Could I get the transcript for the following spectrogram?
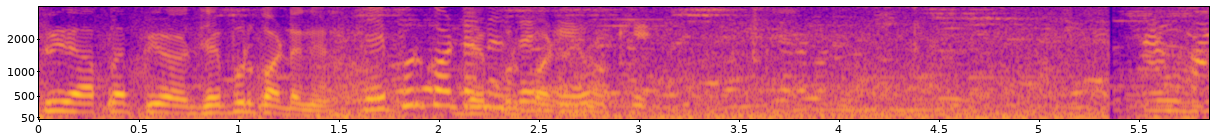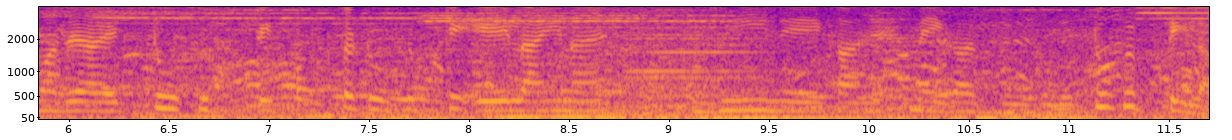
श्री आपला प्युअर जयपूर कॉटन आहे. जयपूर जयपूर आहे. ओके स्लीव्जमध्ये आहे टू फिफ्टी फक्त टू फिफ्टी ए लाईन आहे. व्ही नेक आहे मेगा स्लीवमध्ये टू फिफ्टीला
